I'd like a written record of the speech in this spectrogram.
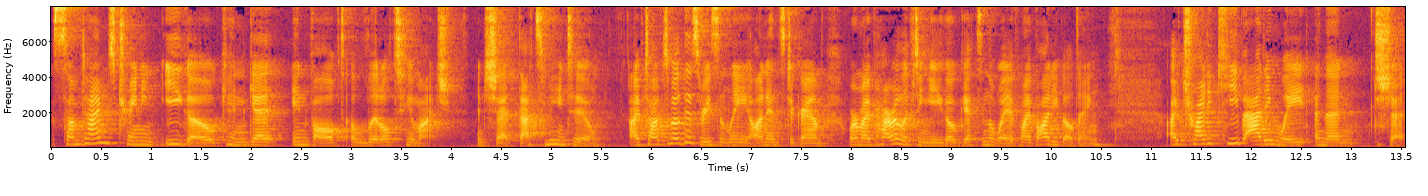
Sometimes training ego can get involved a little too much. And shit, that's me too. I've talked about this recently on Instagram where my powerlifting ego gets in the way of my bodybuilding. I try to keep adding weight and then shit,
